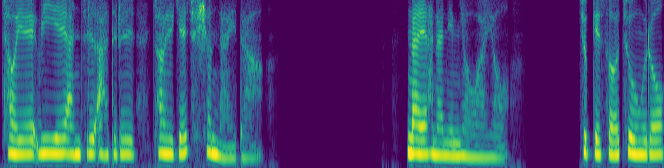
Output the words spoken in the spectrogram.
저의 위에 앉을 아들을 저에게 주셨나이다. 나의 하나님 여호와여 주께서 종으로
